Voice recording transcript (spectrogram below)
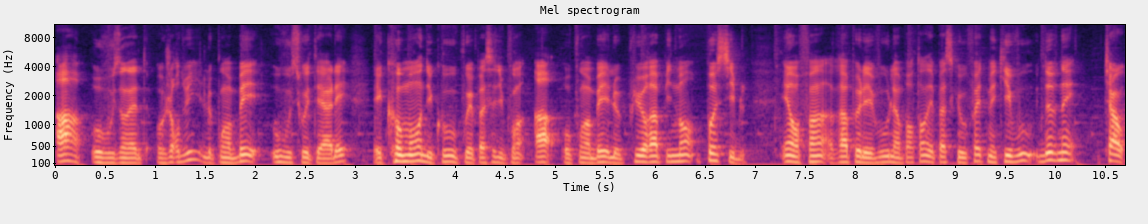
A où vous en êtes aujourd'hui, le point B où vous souhaitez aller et comment du coup vous pouvez passer du point A au point B le plus rapidement possible. Et enfin, rappelez-vous, l'important n'est pas ce que vous faites mais qui vous devenez. Ciao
